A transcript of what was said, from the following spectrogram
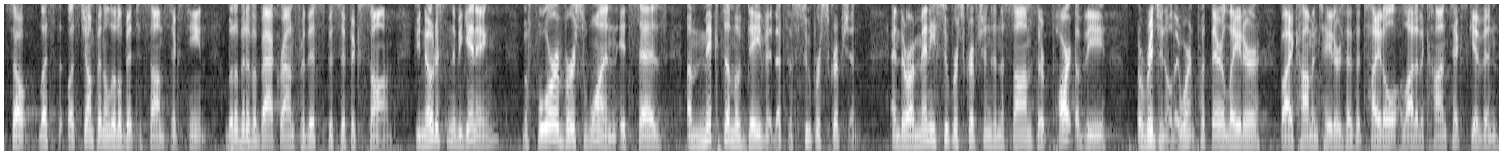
So let's, let's jump in a little bit to Psalm 16. A little bit of a background for this specific psalm. If you notice in the beginning, before verse 1, it says, a miktam of David. That's a superscription. And there are many superscriptions in the Psalms. They're part of the original, they weren't put there later by commentators as a title. A lot of the context given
